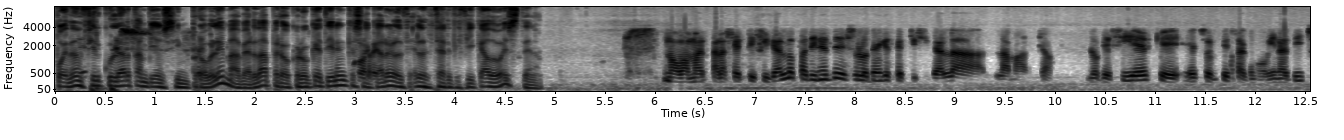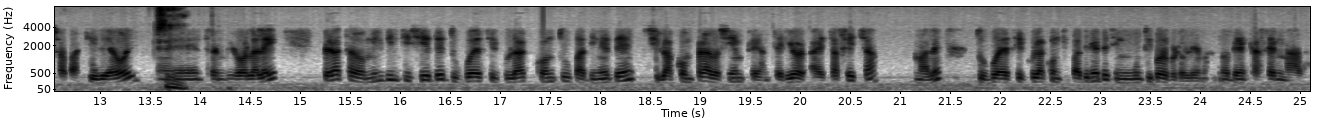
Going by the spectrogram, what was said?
pueden circular también sin problema, ¿verdad? Pero creo que tienen que sacar el, el certificado este, ¿no? No, vamos, a- para certificar los patinetes eso lo tiene que certificar la, la marca. Lo que sí es que esto empieza, como bien has dicho, a partir de hoy, Sí. eh, entra en vigor la ley, pero hasta 2027 tú puedes circular con tu patinete, si lo has comprado siempre anterior a esta fecha, ¿vale? Tú puedes circular con tu patinete sin ningún tipo de problema, no tienes que hacer nada,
